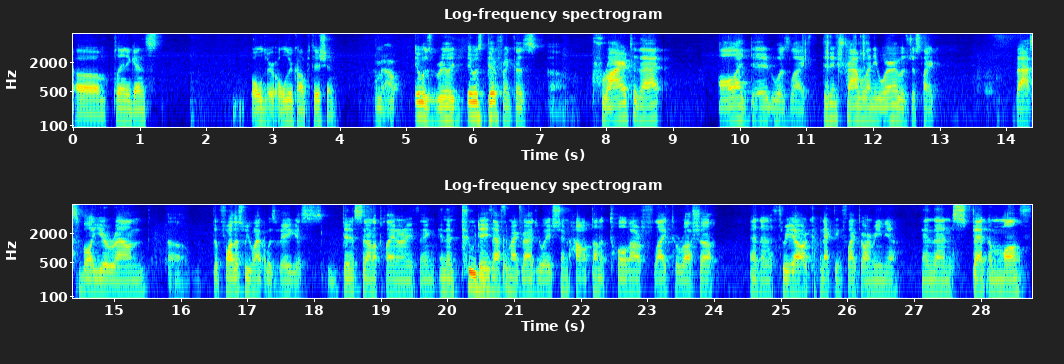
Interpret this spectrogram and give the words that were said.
um, playing against older older competition? I mean, I, it was really it was different because um, prior to that, all I did was like didn't travel anywhere. It was just like basketball year round. Um, the farthest we went was Vegas. Didn't sit on a plane or anything. And then two days after my graduation, hopped on a 12-hour flight to Russia, and then a three-hour connecting flight to Armenia, and then spent a month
